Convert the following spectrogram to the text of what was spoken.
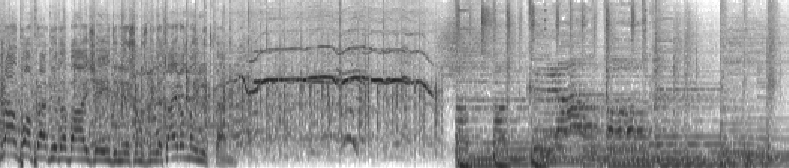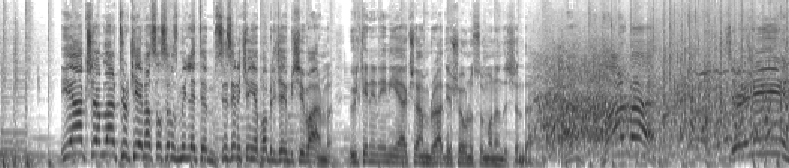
Kral Pop Radyo'da Bay J'yi dinliyorsunuz millet. Ayrılmayın lütfen. İyi akşamlar Türkiye. Nasılsınız milletim? Sizin için yapabileceğim bir şey var mı? Ülkenin en iyi akşam radyo şovunu sunmanın dışında. Ha? Var mı? Söyleyin.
